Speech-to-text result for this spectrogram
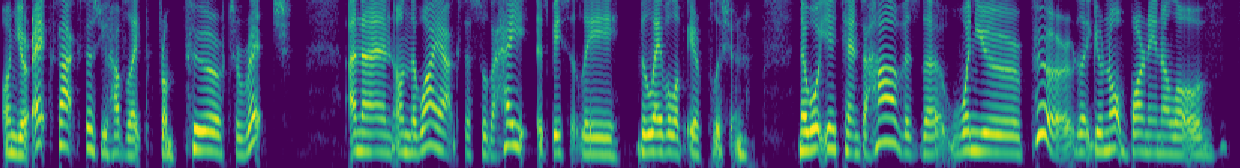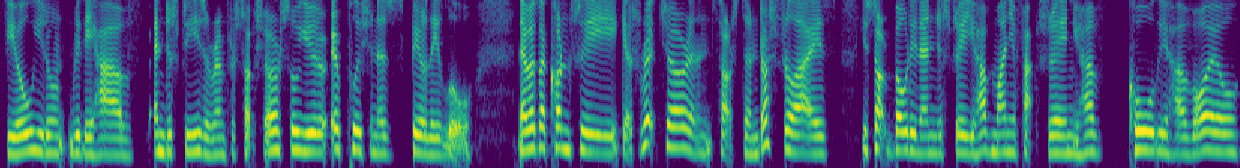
On your x axis, you have like from poor to rich. And then on the y axis, so the height is basically the level of air pollution. Now, what you tend to have is that when you're poor, like you're not burning a lot of fuel, you don't really have industries or infrastructure, so your air pollution is fairly low. Now, as a country gets richer and starts to industrialize, you start building industry, you have manufacturing, you have coal, you have oil,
